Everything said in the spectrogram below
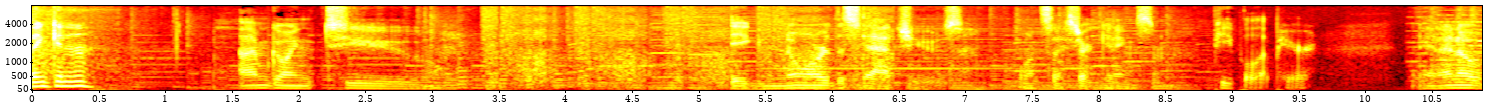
Thinking I'm going to ignore the statues once I start getting some people up here. And I know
